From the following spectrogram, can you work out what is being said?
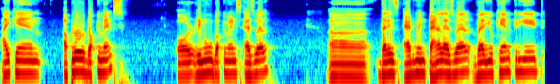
I can upload documents or remove documents as well. Uh, there is admin panel as well where you can create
